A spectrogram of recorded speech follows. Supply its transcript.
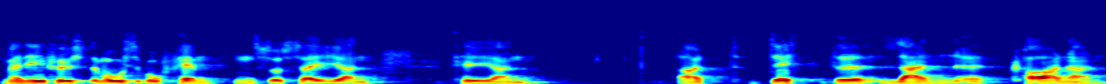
Men i første Mosebok 15 så sier han til han at dette landet, Kanan,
